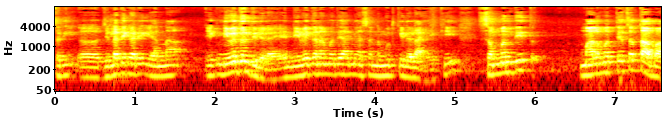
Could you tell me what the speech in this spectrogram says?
सरी जिल्हाधिकारी यांना एक निवेदन दिलेलं आहे. या निवेदनामध्ये आम्ही असं नमूद केलेलं आहे की संबंधित मालमत्तेचा ताबा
